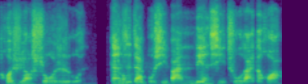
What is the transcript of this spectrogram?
会需要说日文。但是在补习班练习出来的话，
